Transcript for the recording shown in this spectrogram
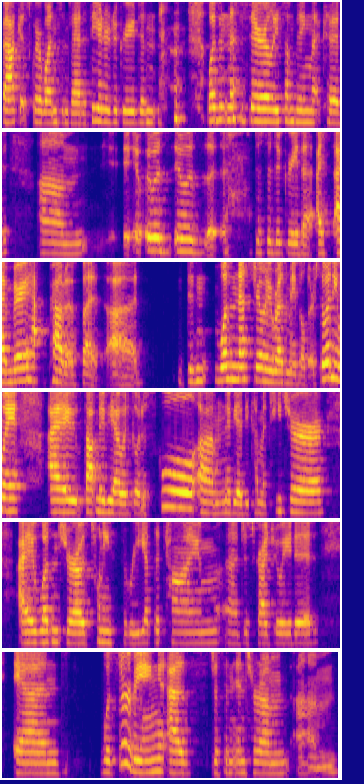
back at square one since I had a theater degree. Didn't wasn't necessarily something that could. Um, it, it was it was. Uh, just a degree that I, I'm very ha- proud of, but uh, didn't wasn't necessarily a resume builder. So anyway, I thought maybe I would go to school. Um, maybe I'd become a teacher. I wasn't sure. I was 23 at the time, uh, just graduated, and was serving as just an interim um,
